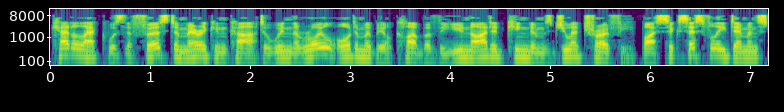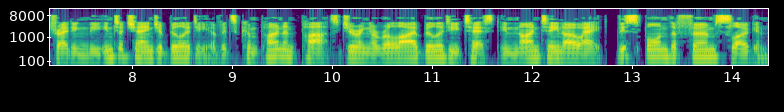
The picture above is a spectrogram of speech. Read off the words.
Cadillac was the first American car to win the Royal Automobile Club of the United Kingdom's Dewar Trophy by successfully demonstrating the interchangeability of its component parts during a reliability test in 1908. This spawned the firm's slogan,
